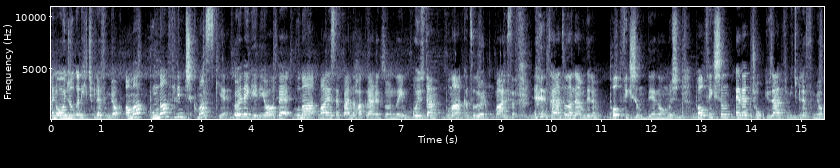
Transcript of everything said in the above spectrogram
hani oyunculuklara hiçbir lafım yok. Ama bundan film çıkmaz ki. Öyle geliyor ve buna maalesef ben de hak vermek zorundayım. O yüzden buna katılıyorum maalesef. Tarantino önemli edelim. Pulp Fiction diyen olmuş. Pulp Fiction evet çok güzel bir film hiçbir lafım yok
